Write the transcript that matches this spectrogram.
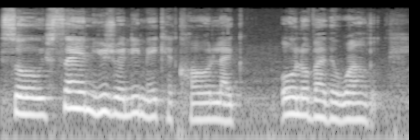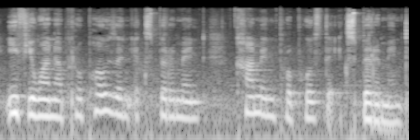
So CERN usually make a call like all over the world. If you want to propose an experiment, come and propose the experiment.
